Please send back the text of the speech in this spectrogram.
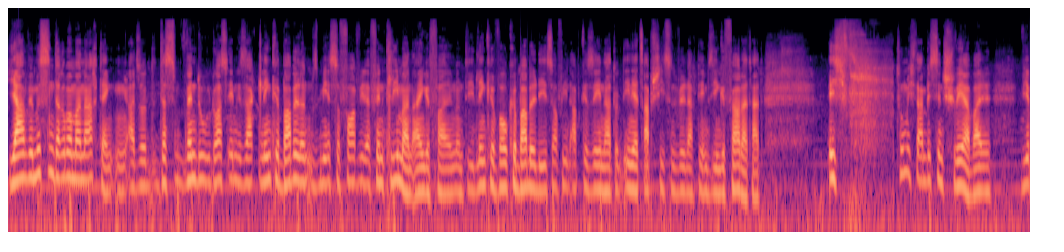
Ja, wir müssen darüber mal nachdenken. Also, das, wenn du, du hast eben gesagt, linke Bubble und mir ist sofort wieder Finn Kliman eingefallen und die linke woke Bubble, die es auf ihn abgesehen hat und ihn jetzt abschießen will, nachdem sie ihn gefördert hat. Ich tue mich da ein bisschen schwer, weil wir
